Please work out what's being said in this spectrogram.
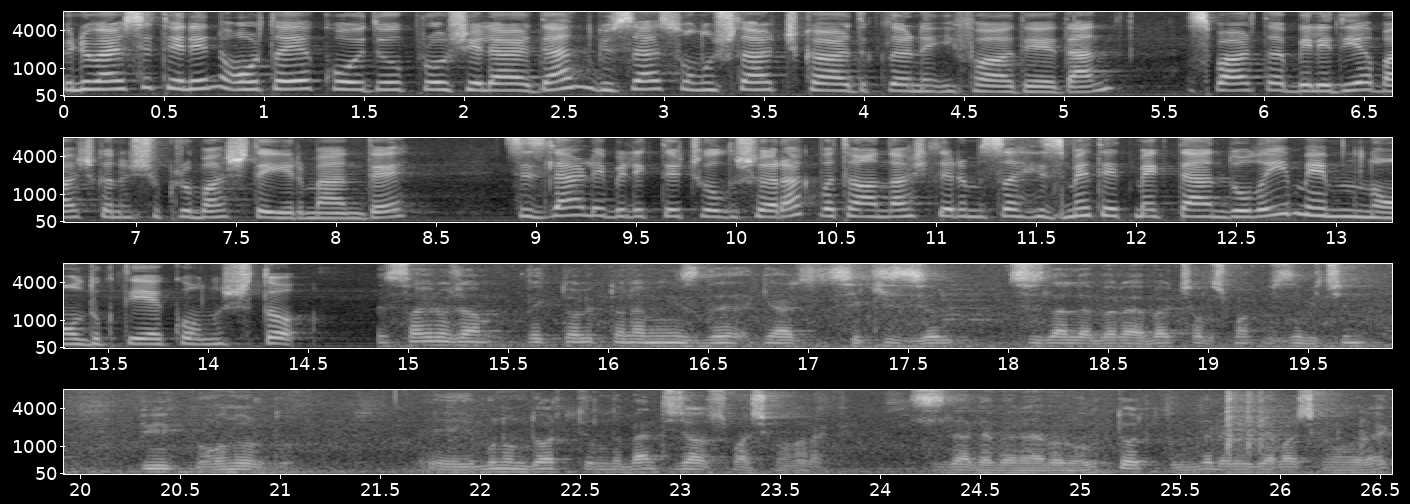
Üniversitenin ortaya koyduğu projelerden güzel sonuçlar çıkardıklarını ifade eden Isparta Belediye Başkanı Şükrü Başdeğirmen de sizlerle birlikte çalışarak vatandaşlarımıza hizmet etmekten dolayı memnun olduk diye konuştu. E, Sayın Hocam, rektörlük döneminizde gerçi 8 yıl sizlerle beraber çalışmak bizim için büyük bir onurdu. E, Bunun 4 yılını ben ticaret başkanı olarak sizlerle beraber olduk. 4 yılında belediye başkanı olarak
